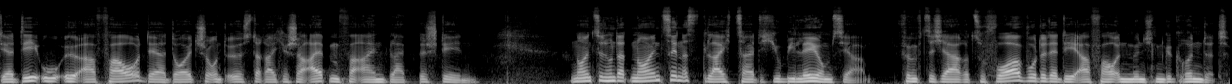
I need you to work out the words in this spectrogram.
Der DUÖAV, der Deutsche und Österreichische Alpenverein, bleibt bestehen. 1919 ist gleichzeitig Jubiläumsjahr. 50 Jahre zuvor wurde der DAV in München gegründet.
